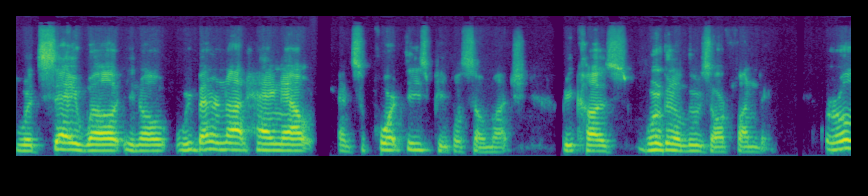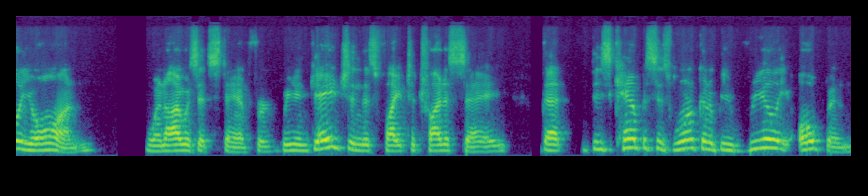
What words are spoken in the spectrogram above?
would say, well, you know, we better not hang out and support these people so much because we're going to lose our funding. Early on, when I was at Stanford, we engaged in this fight to try to say that these campuses weren't going to be really open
